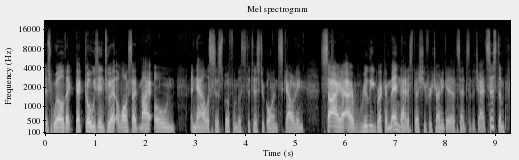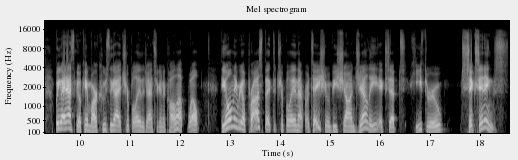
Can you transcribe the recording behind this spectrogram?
as well that that goes into it alongside my own analysis both on the statistical and scouting side. I really recommend that especially if you're trying to get a sense of the giant system. But you might ask me okay mark who's the guy at aaa the giants are going to call up? Well the only real prospect at AAA in that rotation would be Sean Hjelle, except he threw six innings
